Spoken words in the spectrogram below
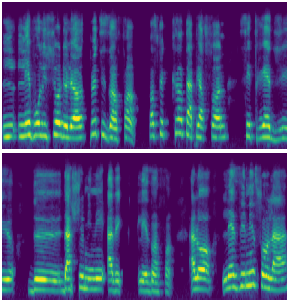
l'évolution de leurs petits-enfants. Parce que quand tu personne, c'est très dur d'acheminer avec les enfants. Alors, les aînés sont là,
